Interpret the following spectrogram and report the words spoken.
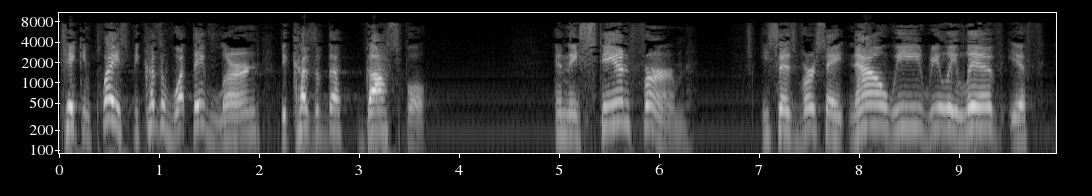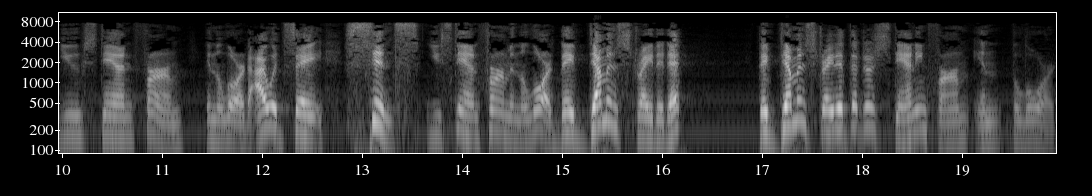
taking place because of what they've learned, because of the gospel. And they stand firm. He says, verse 8, now we really live if you stand firm in the Lord. I would say, since you stand firm in the Lord. They've demonstrated it. They've demonstrated that they're standing firm in the Lord.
